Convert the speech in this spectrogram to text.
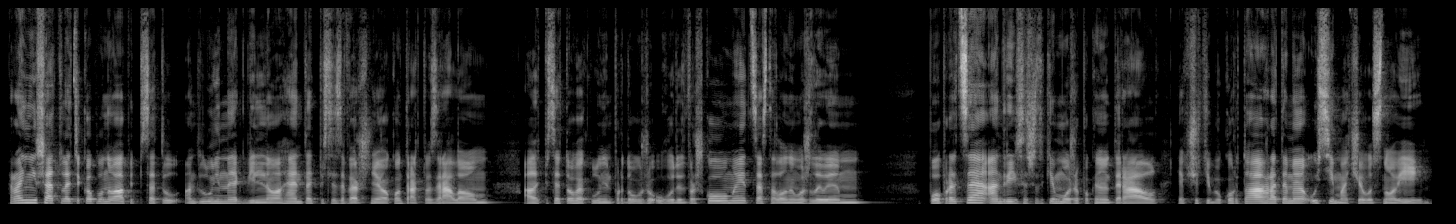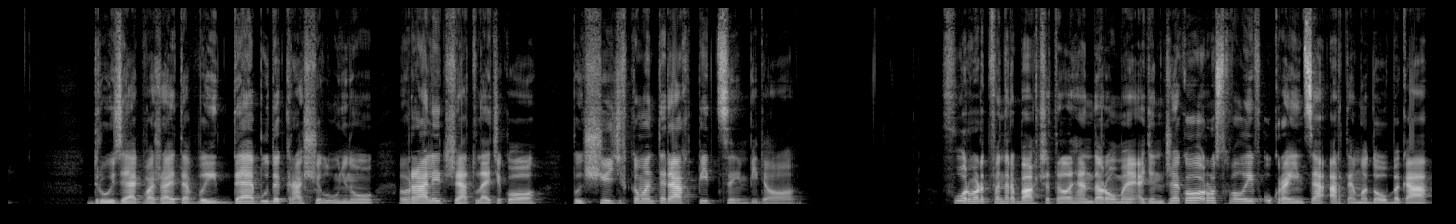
Раніше Атлетіко планував підписати Луніна як вільного агента після завершення його контракту з Ралом, але після того, як Лунін продовжив угоду з вершковими, це стало неможливим. Попри це, Андрій все ж таки може покинути Реал, якщо Тібо Куртуа гратиме усі матчі в основі. Друзі, як вважаєте ви, де буде краще Луніну? В Ралі чи Атлетіко? Пишіть в коментарях під цим відео. Форвард Фенербахче та легенда Роми Едін Джеко розхвалив українця Артема Довбека.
